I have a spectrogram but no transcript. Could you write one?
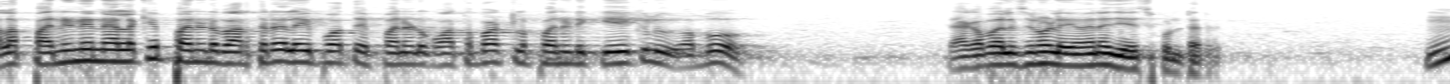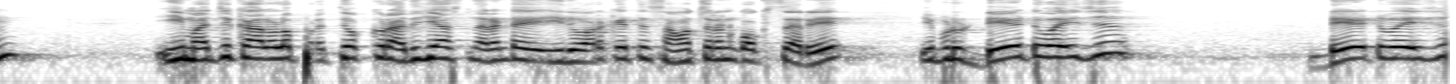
అలా పన్నెండు నెలలకి పన్నెండు బర్త్డేలు అయిపోతాయి. పన్నెండు కొత్త బట్టలు పన్నెండు కేకులు. అబ్బో! తెగబలిసిన వాళ్ళు ఏమైనా చేసుకుంటారు. ఈ మధ్యకాలంలో ప్రతి ఒక్కరు అది చేస్తున్నారు. అంటే ఇది వరకైతే సంవత్సరానికి ఒకసారి. ఇప్పుడు డేట్ వైజ్ డేట్ వైజ్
